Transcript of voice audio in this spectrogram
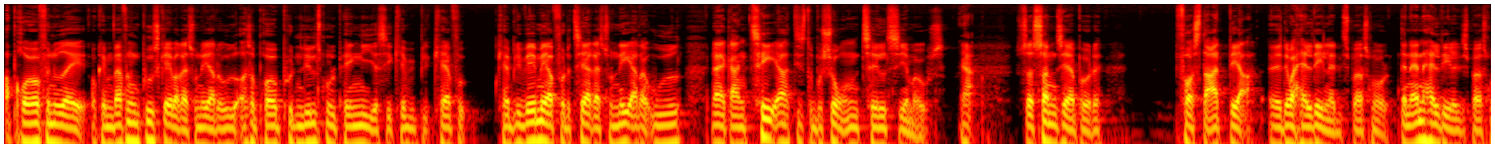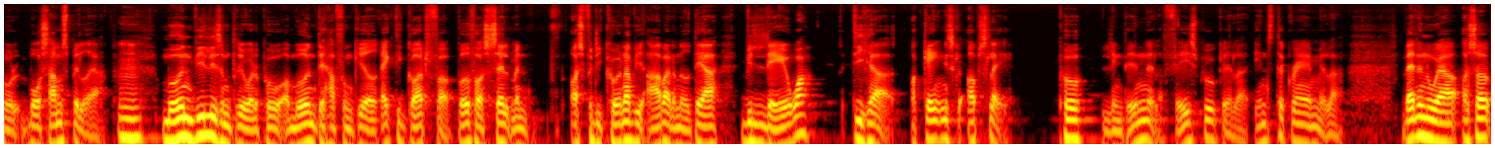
og prøve at finde ud af, okay, men hvad for nogle budskaber resonerer derude, og så prøve at putte en lille smule penge i og sige, kan, vi, kan, jeg, få, kan jeg blive ved med at få det til at resonere derude, når jeg garanterer distributionen til CMOs. Ja. Så sådan ser jeg på det for at starte der. Øh, det var halvdelen af de spørgsmål. Den anden halvdel af de spørgsmål, hvor samspillet er. Mm. Måden vi ligesom driver det på, og måden det har fungeret rigtig godt for, både for os selv, men også for de kunder, vi arbejder med, det er, at vi laver de her organiske opslag på LinkedIn, eller Facebook, eller Instagram, eller hvad det nu er, og så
